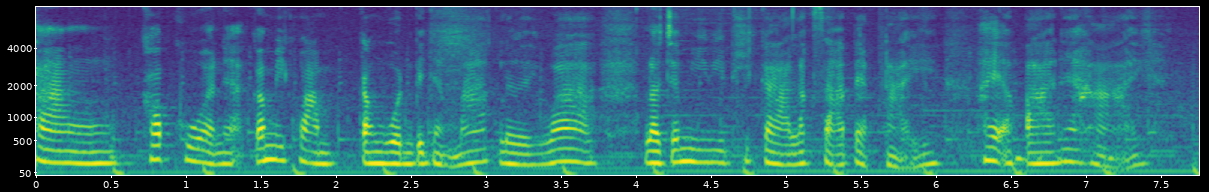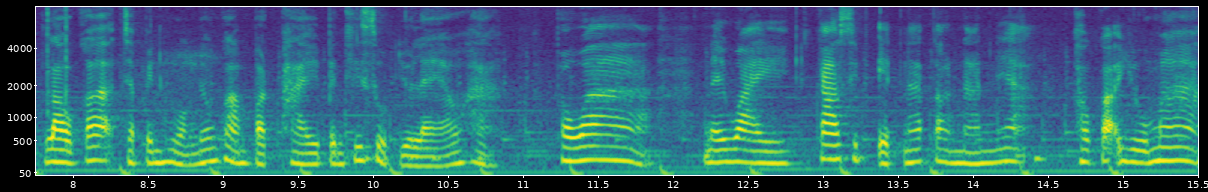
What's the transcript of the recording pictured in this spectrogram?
ทางครอบครัวเนี่ยก็มีความกังวลเป็นอย่างมากเลยว่าเราจะมีวิธีการรักษาแบบไหน ให้อาป้าเนี่ยหาย เราก็จะเป็นห่วงเรื่องความปลอดภัยเป็นที่สุดอยู่แล้วค่ะ เพราะว่าในวัย 91 นะตอนนั้นเนี่ยเขาก็อายุมาก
